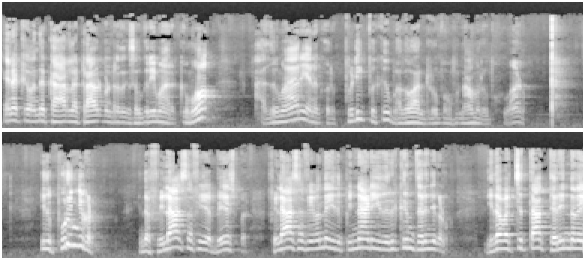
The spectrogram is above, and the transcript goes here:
எனக்கு வந்து காரில் ட்ராவல் பண்ணுறதுக்கு சௌகரியமாக இருக்குமோ அது மாதிரி எனக்கு ஒரு பிடிப்புக்கு பகவான் ரூபம் நாம ரூபம் வேணும். இது புரிஞ்சுக்கணும். இந்த ஃபிலாசபியை பேஸ் ஃபிலாசபி வந்து இது பின்னாடி இது இருக்குதுன்னு தெரிஞ்சுக்கணும். இதை வச்சு தான் தெரிந்ததை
